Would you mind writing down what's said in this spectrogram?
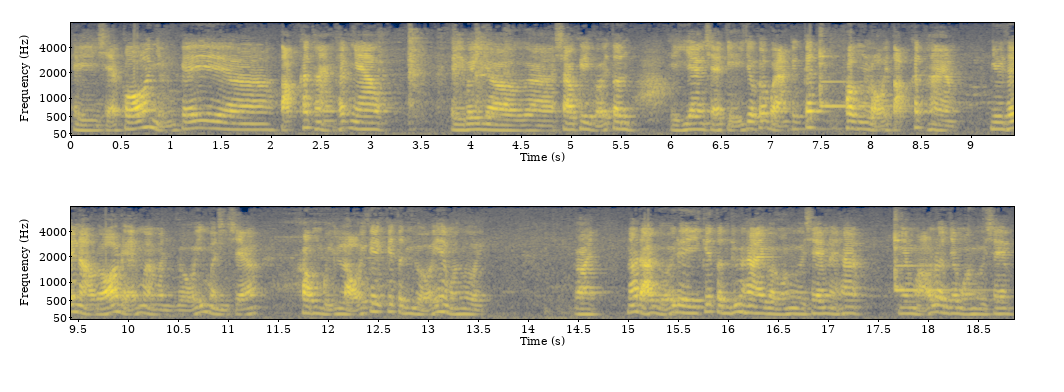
thì sẽ có những cái ờ, tập khách hàng khác nhau. Thì bây giờ ờ, sau khi gửi tin thì Giang sẽ chỉ cho các bạn cái cách phân loại tập khách hàng như thế nào đó để mà mình gửi, mình sẽ không bị lỗi cái cái tin gửi nha mọi người. Rồi, nó đã gửi đi cái tin thứ hai và mọi người xem này ha. Nhân mở lên cho mọi người xem.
